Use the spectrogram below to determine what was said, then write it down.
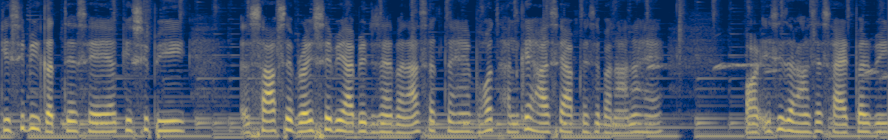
किसी भी गत्ते से या किसी भी साफ़ से ब्रश से भी आप ये डिज़ाइन बना सकते हैं, बहुत हल्के हाथ से आपने इसे बनाना है, और इसी तरह से साइड पर भी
